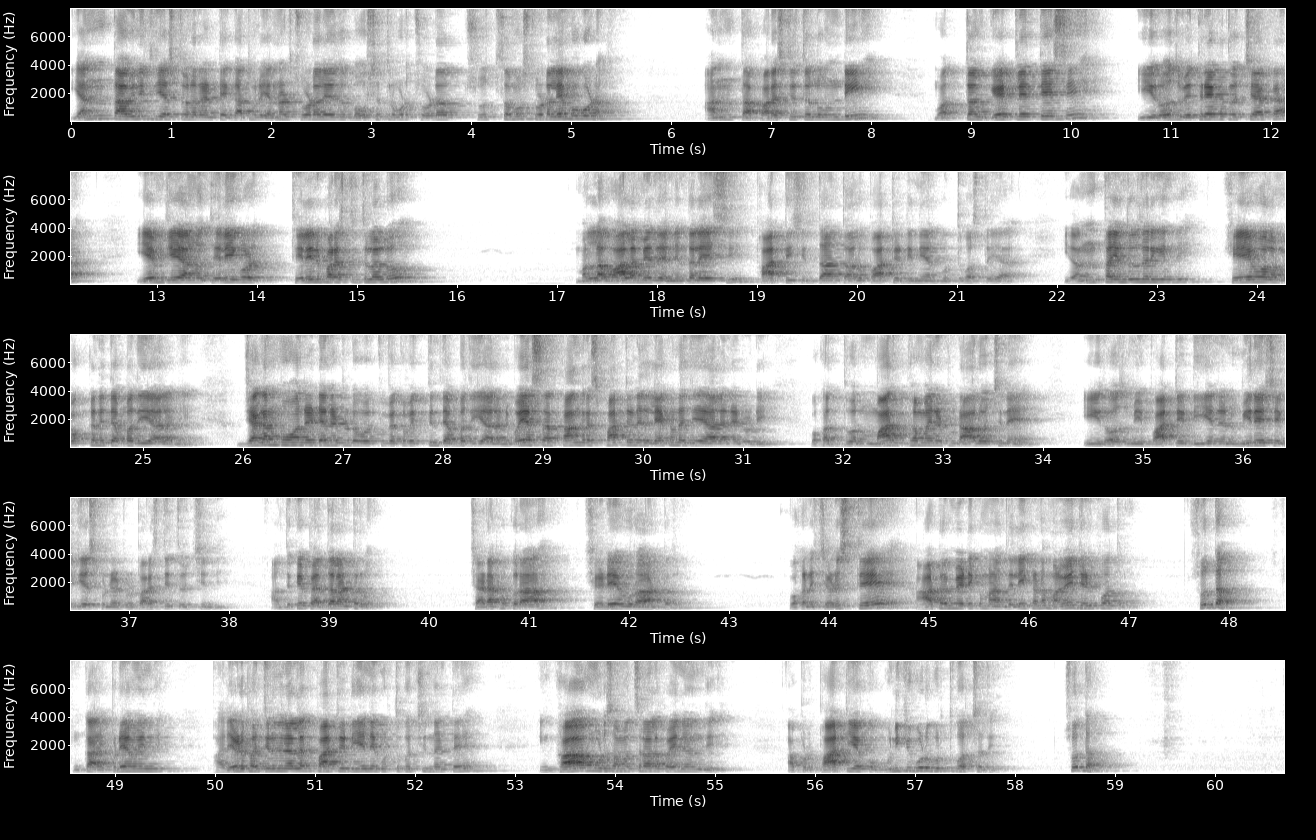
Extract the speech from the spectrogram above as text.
ఎంత అవినీతి చేస్తున్నారంటే గతంలో ఎన్నడూ చూడలేదు. భవిష్యత్తులో కూడా చూడ చూస్తామో చూడలేమో కూడా. అంత పరిస్థితులు ఉండి మొత్తం గేట్లు ఎత్తేసి ఈరోజు వ్యతిరేకత వచ్చాక ఏం చేయాలనో తెలియ తెలియని పరిస్థితులలో మళ్ళా వాళ్ళ మీద నిందలేసి పార్టీ సిద్ధాంతాలు పార్టీ డినియాలు గుర్తుకొస్తాయా? ఇదంతా ఎందుకు జరిగింది? కేవలం ఒక్కని దెబ్బతీయాలని జగన్మోహన్ రెడ్డి అనేటువంటి ఒక- ఒక వ్యక్తిని దెబ్బతీయాలని వైఎస్ఆర్ కాంగ్రెస్ పార్టీ అనేది లేకుండా చేయాలనేటువంటి ఒక దుర్మార్గమైనటువంటి ఆలోచనే ఈరోజు మీ పార్టీ డిఎన్ఏను మీరే చెక్ చేసుకునేటువంటి పరిస్థితి వచ్చింది. అందుకే పెద్దలు అంటారు చెడపకురా చెడేవురా అంటారు. ఒకరిని చెడిస్తే ఆటోమేటిక్గా మనం తెలియకుండా మనమే చెడిపోతాం. చూద్దాం. ఇంకా ఇప్పుడేమైంది? పదిహేడు పద్దెనిమిది నెలలకు పార్టీ డిఎన్ఏ గుర్తుకొచ్చిందంటే ఇంకా మూడు సంవత్సరాల పైనే ఉంది. అప్పుడు పార్టీ యొక్క ఉనికి కూడా గుర్తుకొస్తుంది చూద్దాం.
